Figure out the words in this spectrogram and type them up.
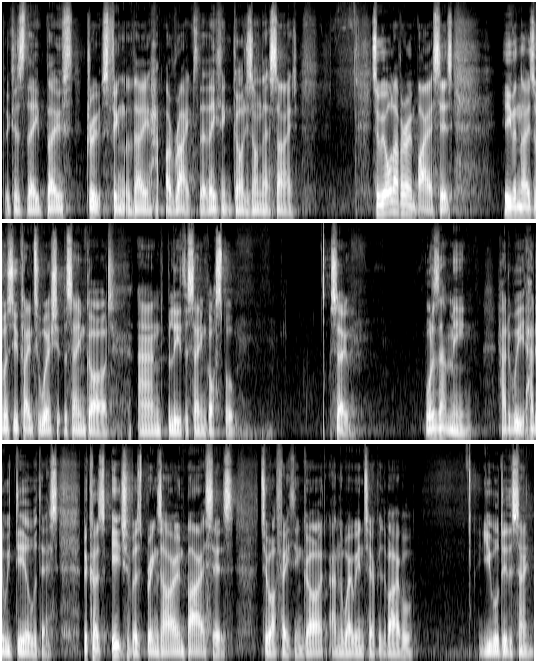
because they both groups think that they are right, that they think God is on their side. So we all have our own biases, even those of us who claim to worship the same God and believe the same gospel. So, what does that mean? How do we, how do we deal with this? Because each of us brings our own biases to our faith in God and the way we interpret the Bible. You will do the same.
